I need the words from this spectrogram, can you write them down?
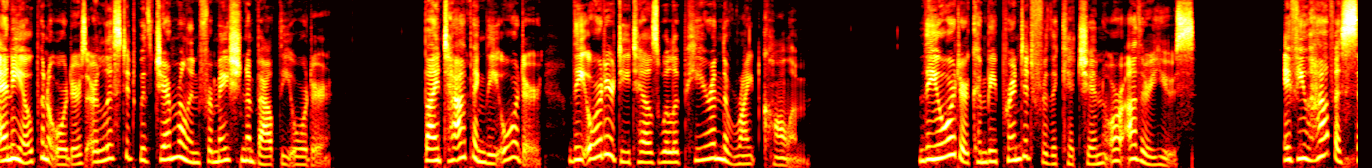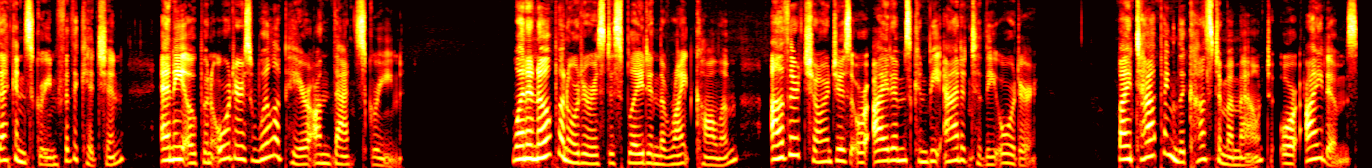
any open orders are listed with general information about the order. By tapping the order, the order details will appear in the right column. The order can be printed for the kitchen or other use. If you have a second screen for the kitchen, any open orders will appear on that screen. When an open order is displayed in the right column, other charges or items can be added to the order. By tapping the custom amount or items,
